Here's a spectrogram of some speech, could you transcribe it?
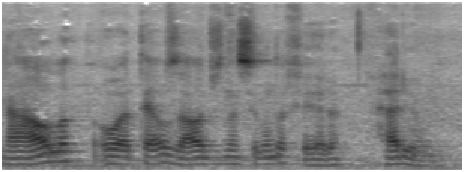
na aula ou até os áudios na segunda-feira. Harium.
